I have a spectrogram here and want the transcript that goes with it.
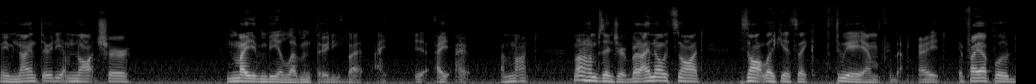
maybe 9:30. I'm not sure. It might even be 11:30, but I I, I I'm not not 100 sure. But I know it's not it's not like it's like 3 a.m. for them, right? If I upload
